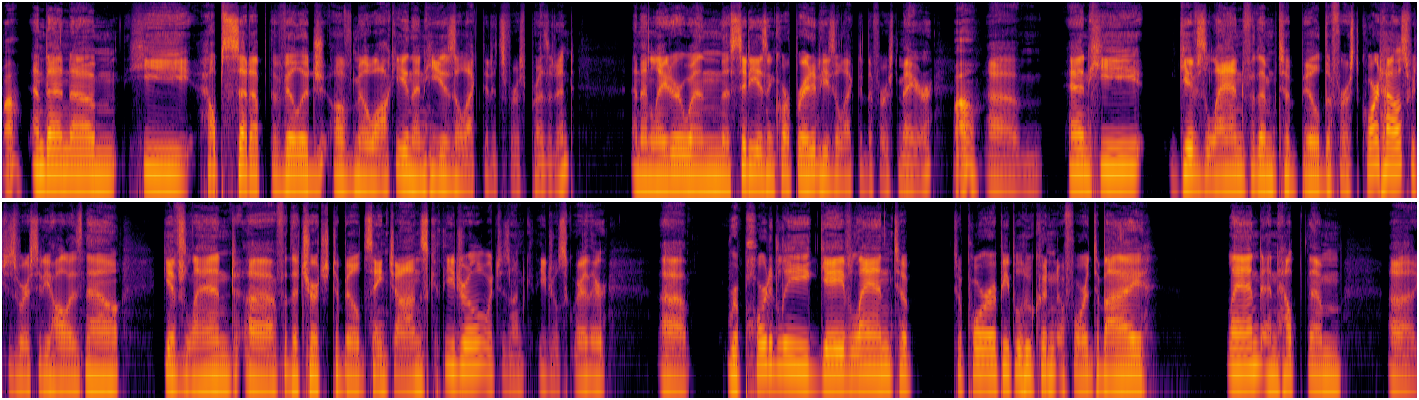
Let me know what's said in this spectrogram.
Wow. And then um, he helps set up the village of Milwaukee, and then he is elected its first president. And then later, when the city is incorporated, he's elected the first mayor. Wow. Um, and he gives land for them to build the first courthouse, which is where City Hall is now. Gives land uh, for the church to build St. John's Cathedral, which is on Cathedral Square there. Uh, reportedly gave land to to poorer people who couldn't afford to buy land and helped them uh,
